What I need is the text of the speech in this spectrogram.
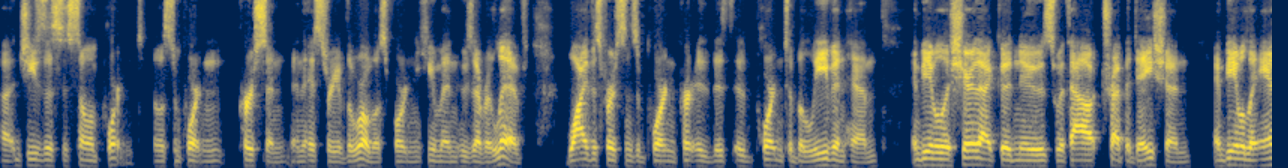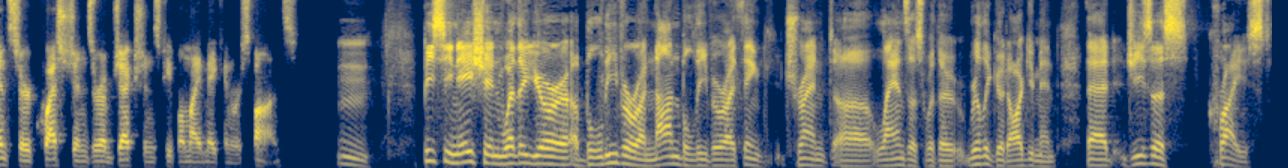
uh, Jesus is so important, the most important person in the history of the world, most important human who's ever lived. Why this person's important, it's important to believe in him and be able to share that good news without trepidation and be able to answer questions or objections people might make in response. Mm. BC Nation, whether you're a believer or a non believer, I think Trent uh, lands us with a really good argument that Jesus Christ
